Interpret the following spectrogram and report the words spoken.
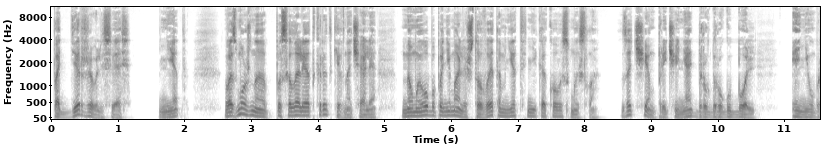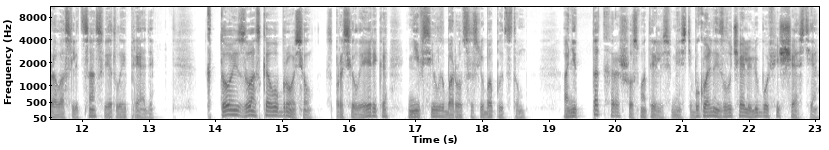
поддерживали связь? Нет. Возможно, посылали открытки вначале, но мы оба понимали, что в этом нет никакого смысла. Зачем причинять друг другу боль? Энни убрала с лица светлые пряди. «Кто из вас кого бросил?» — спросила Эрика, не в силах бороться с любопытством. Они так хорошо смотрелись вместе, буквально излучали любовь и счастье.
